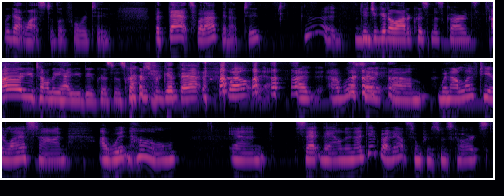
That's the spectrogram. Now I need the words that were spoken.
we got lots to look forward to. But that's what I've been up to. Good. Did you get a lot of Christmas cards? Oh, you tell me how you do Christmas cards. Forget that. Well, I, I will say, um, when I left here last time, I went home and sat down and I did write out some Christmas cards.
